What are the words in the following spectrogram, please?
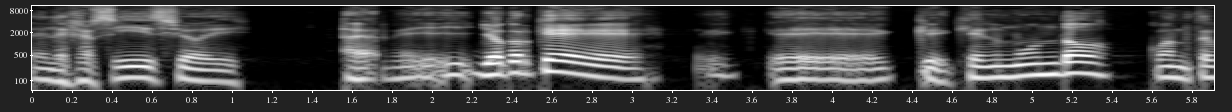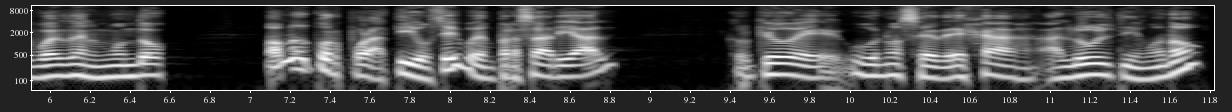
El ejercicio y... A ver, yo creo que, que, que, el mundo, cuando te vuelves en el mundo, hablo corporativo, sí, o empresarial, creo que uno se deja al último, ¿no?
